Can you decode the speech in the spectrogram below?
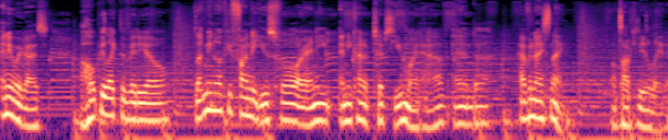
Anyway guys, I hope you liked the video. Let me know if you find it useful or any, any kind of tips you might have, and uh, have a nice night. I'll talk to you later.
